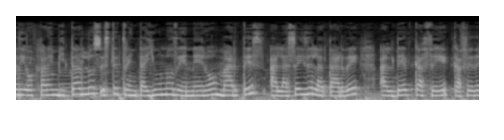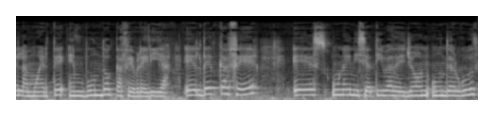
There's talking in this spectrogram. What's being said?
Radio, para invitarlos este 31 de enero, martes, a las 6 de la tarde, al Dead Café, Café de la Muerte, en Bundo Cafebrería. El Dead Café es una iniciativa de John Underwood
